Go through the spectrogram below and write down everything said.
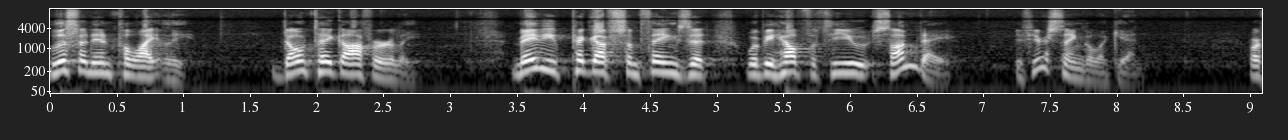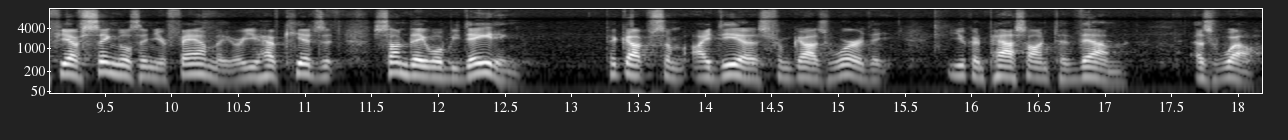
Listen in politely. Don't take off early. Maybe pick up some things that would be helpful to you someday if you're single again. Or if you have singles in your family, or you have kids that someday will be dating. Pick up some ideas from God's Word that you can pass on to them as well.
